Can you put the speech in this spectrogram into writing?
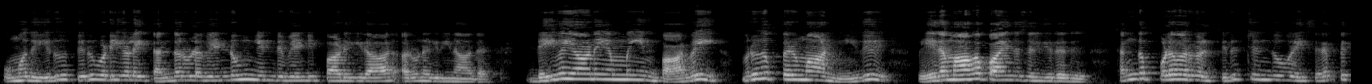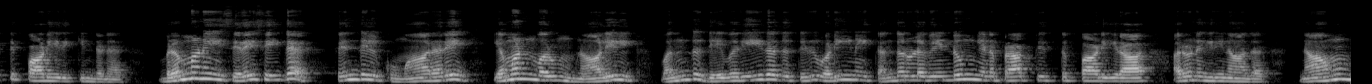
உமது இரு திருவடிகளை தந்தருள வேண்டும் என்று வேண்டி பாடுகிறார் அருணகிரிநாதர். தெய்வயானையம்மையின் பார்வை முருகப்பெருமான் மீது வேதமாக பாய்ந்து செல்கிறது. சங்கப் புலவர்கள் திருச்செந்தூரை சிறப்பித்து பாடியிருக்கின்றனர். பிரம்மனை சிறை செய்த செந்தில் குமாரரே யமன் வரும் நாளில் வந்து தேவரீரது திருவடியினை தந்தருள வேண்டும் என பிரார்த்தித்து பாடுகிறார் அருணகிரிநாதர். நாமும்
